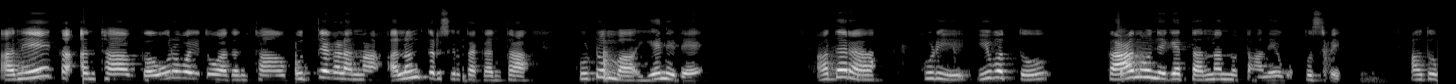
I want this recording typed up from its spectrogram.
ಅನೇಕ ಅಂತ ಗೌರವಯುತವಾದಂಥ ಹುದ್ದೆಗಳನ್ನ ಅಲಂಕರಿಸಿರ್ತಕ್ಕಂಥ ಕುಟುಂಬ ಏನಿದೆ, ಅದರ ಕುಡಿ ಇವತ್ತು ಕಾನೂನಿಗೆ ತನ್ನನ್ನು ತಾನೇ ಒಪ್ಪಿಸ್ಬೇಕು. ಅದು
